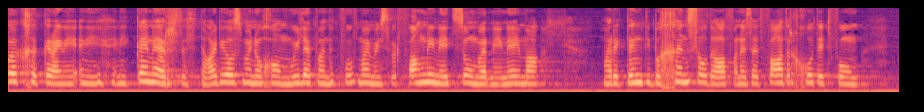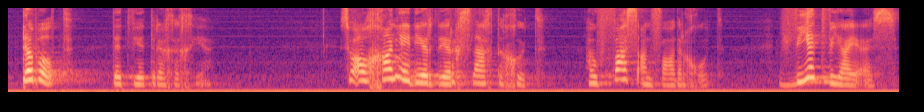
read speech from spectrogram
ook gekry en die en die, die kinders, dis daai deel is my nogal moeilik want dit voel vir my mens vervang nie net sommer nie, nê, nee, maar maar ek dink die beginsel daarvan is dat Vader God het vir hom dubbeld dit weer teruggegee. So al gaan jy deur deur slegte goed, hou vas aan Vader God. Weet wie hy is.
